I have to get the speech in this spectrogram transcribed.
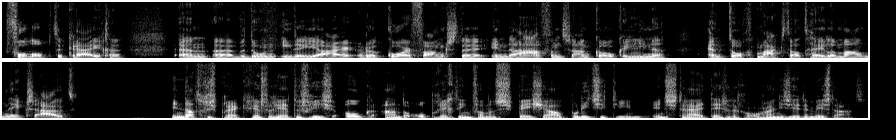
volop te krijgen. En uh, we doen ieder jaar recordvangsten in de havens aan cocaïne. Mm. En toch maakt dat helemaal niks uit. In dat gesprek refereert de Vries ook aan de oprichting van een speciaal politieteam in strijd tegen de georganiseerde misdaad.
